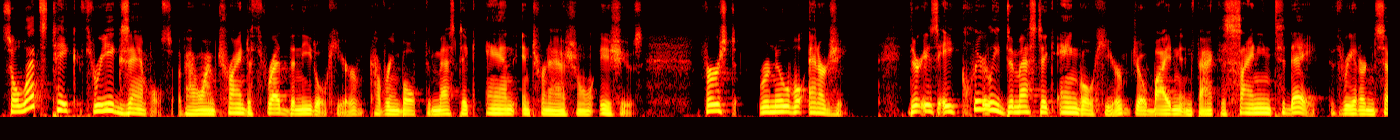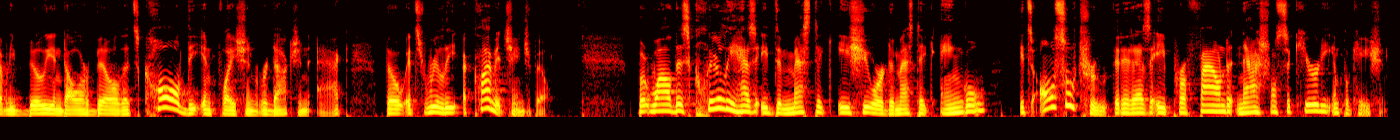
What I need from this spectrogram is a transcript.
So, let's take three examples of how I'm trying to thread the needle here, covering both domestic and international issues. First, renewable energy. There is a clearly domestic angle here. Joe Biden, in fact, is signing today the $370 billion bill that's called the Inflation Reduction Act, though it's really a climate change bill. But while this clearly has a domestic issue or domestic angle, it's also true that it has a profound national security implication.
